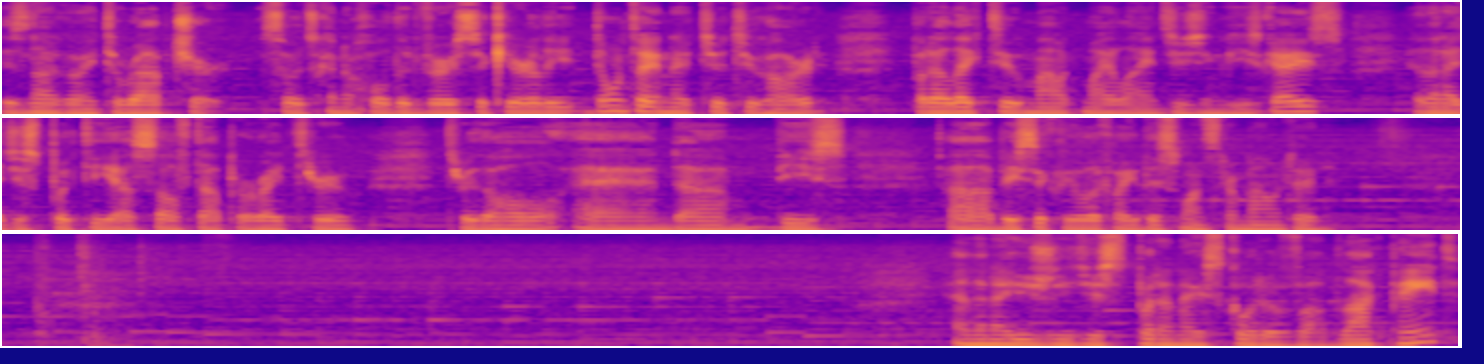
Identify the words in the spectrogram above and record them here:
is not going to rupture. So it's going to hold it very securely. Don't tighten it too, too hard. But I like to mount my lines using these guys. And then I just put the uh, self-tapper right through through the hole. And um, these uh, basically look like this once they're mounted. And then I usually just put a nice coat of uh, black paint,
